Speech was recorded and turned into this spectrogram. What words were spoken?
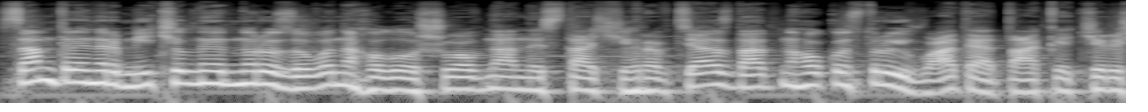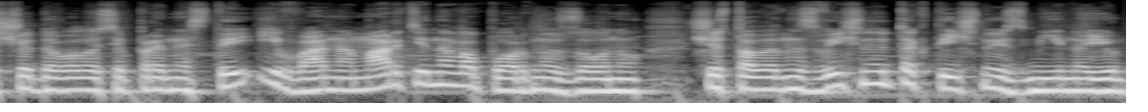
Сам тренер Мічел неодноразово наголошував на нестачі гравця, здатного конструювати атаки, через що довелося принести Івана Мартіна в опорну зону, що стало незвичною тактичною зміною.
